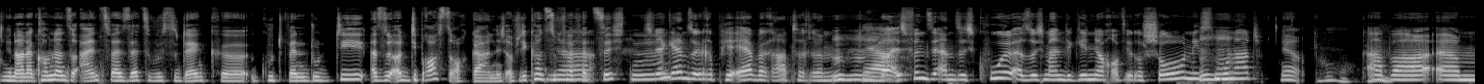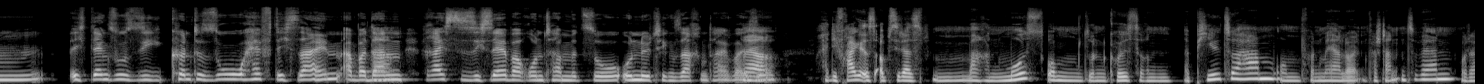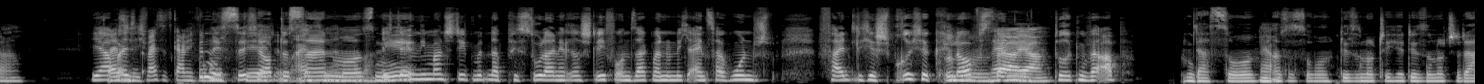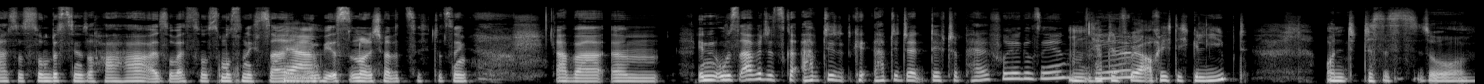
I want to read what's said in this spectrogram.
Genau, da kommen dann so ein, zwei Sätze, wo ich so denke, gut, wenn du die, also die brauchst du auch gar nicht, auf die kannst du ja. voll verzichten. Ich wäre gern so ihre PR-Beraterin, mhm. ja. weil ich finde sie an sich cool. Also ich meine, wir gehen ja auch auf ihre Show nächsten mhm. Monat. Ja. Oh, okay. Aber ähm, ich denke so, sie könnte so heftig sein, aber ja. dann reißt sie sich selber runter mit so unnötigen Sachen teilweise. Ja. Die Frage ist, ob sie das machen muss, um so einen größeren Appeal zu haben, um von mehr Leuten verstanden zu werden, oder? Ja, weiß aber ich, ich weiß jetzt gar nicht, bin nicht sicher, ob das sein muss. Nee. Ich denke, niemand steht mit einer Pistole an ihrer Schläfe und sagt, wenn du nicht ein, zwei hohen feindliche Sprüche klopfst, mhm, ja, dann ja. drücken wir ab. Das so, ja. also so, diese Note hier, diese Note da, es ist so ein bisschen so, haha, also weißt du, es muss nicht sein, ja. irgendwie ist noch nicht mal witzig, deswegen. Aber ähm, in den USA wird jetzt, habt ihr, habt ihr Dave Chappelle früher gesehen? Mhm, ich habe den früher auch richtig geliebt und das ist so,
